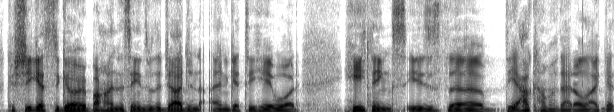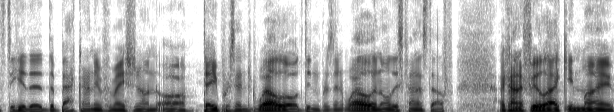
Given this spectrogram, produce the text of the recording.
because she gets to go behind the scenes with the judge and, and get to hear what he thinks is the the outcome of that or like gets to hear the, the background information on oh they presented well or didn't present well and all this kind of stuff i kind of feel like in my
